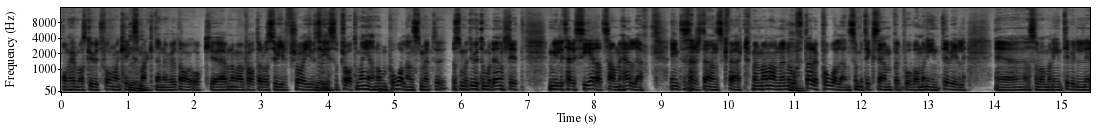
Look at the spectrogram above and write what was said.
om hur man ska utforma krigsmakten mm. överlag och eh, även om man pratar om civilförsvar givetvis mm. så pratar man gärna om Polen som ett, som ett utomordentligt militariserat samhälle. Det är inte särskilt önskvärt, men man använder mm. oftare Polen som ett exempel på vad man inte vill, eh, alltså vad man inte vill eh,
